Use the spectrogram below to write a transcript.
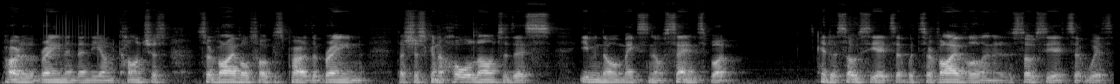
part of the brain and then the unconscious survival focused part of the brain that's just going to hold on to this even though it makes no sense but it associates it with survival and it associates it with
